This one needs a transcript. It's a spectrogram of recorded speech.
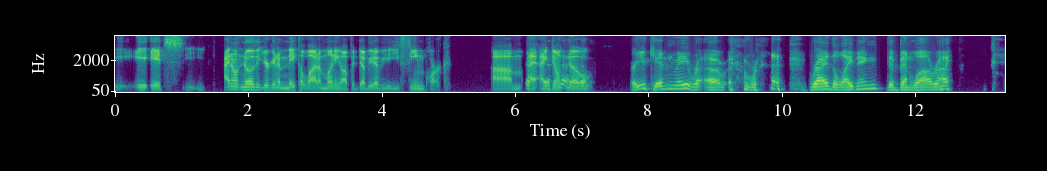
it, it's I don't know that you're gonna make a lot of money off a WWE theme park. Um, I, I don't know. Are you kidding me? Uh, ride the lightning, the Benoit ride.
